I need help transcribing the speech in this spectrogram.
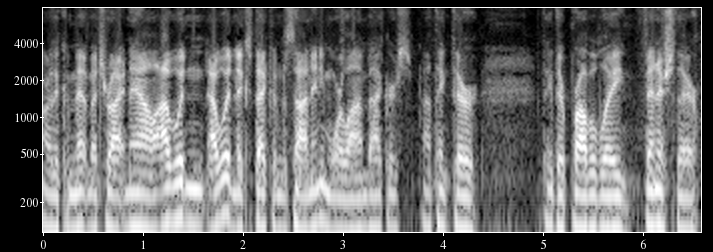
are the commitments right now. I wouldn't I wouldn't expect them to sign any more linebackers. I think they're I think they're probably finished there.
